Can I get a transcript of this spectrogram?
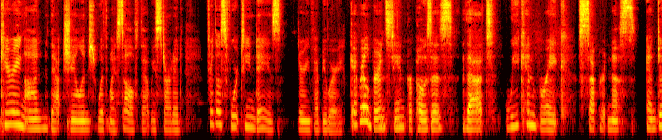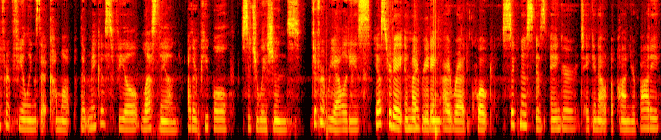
carrying on that challenge with myself that we started for those 14 days during February. Gabrielle Bernstein proposes that we can break separateness and different feelings that come up that make us feel less than other people, situations, different realities. Yesterday in my reading, I read, quote, Sickness is anger taken out upon your body,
